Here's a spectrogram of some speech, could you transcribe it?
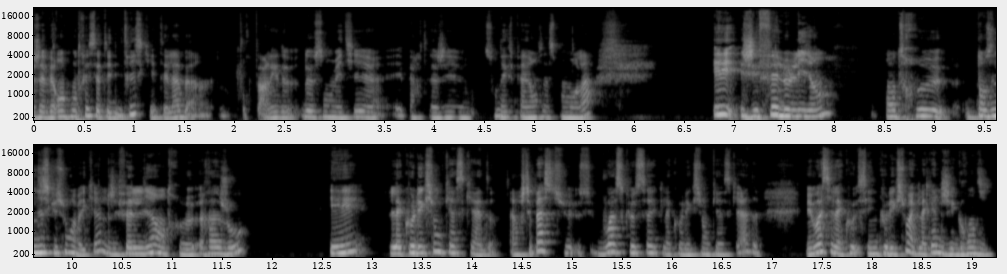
j'avais rencontré cette éditrice qui était là bah, pour parler de, son métier et partager son expérience à ce moment-là. Et j'ai fait le lien entre, dans une discussion avec elle, j'ai fait le lien entre Rajo et la collection Cascade. Alors, je sais pas si tu vois ce que c'est que la collection Cascade, mais moi, c'est, une collection avec laquelle j'ai grandi.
